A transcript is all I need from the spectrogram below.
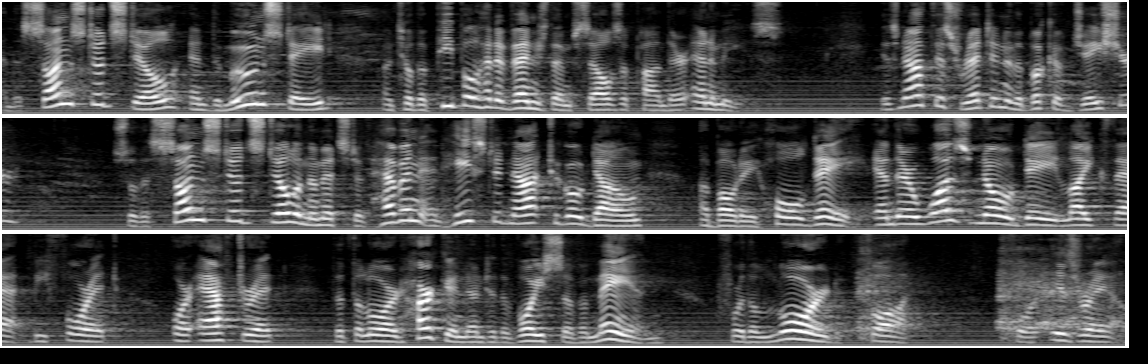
And the sun stood still, and the moon stayed, until the people had avenged themselves upon their enemies. Is not this written in the book of Jasher? So the sun stood still in the midst of heaven, and hasted not to go down about a whole day. And there was no day like that before it or after it that the Lord hearkened unto the voice of a man, for the Lord fought for Israel.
